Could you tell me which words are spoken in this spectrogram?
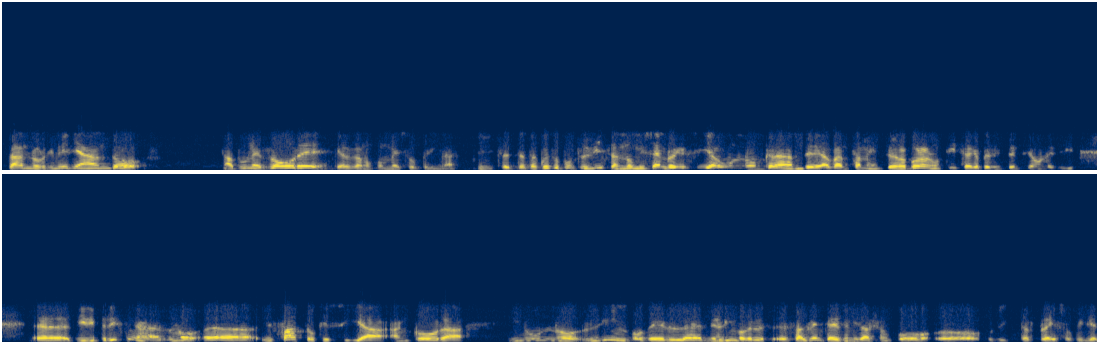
stanno rimediando ad un errore che avevano commesso prima. Quindi, cioè, da, questo punto di vista non mi sembra che sia un, un grande avanzamento. È una buona notizia che per l'intenzione di, eh, di ripristinarlo eh, il fatto che sia ancora in un limbo del, nel limbo delle salve intese mi lascia un po' uh, così perplesso, quindi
